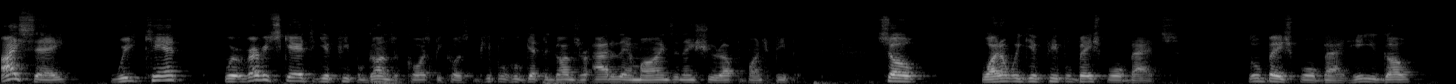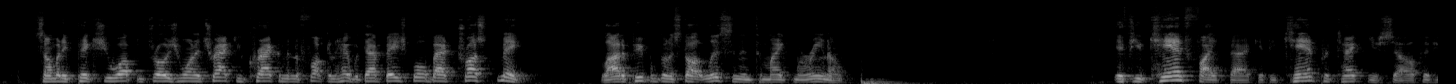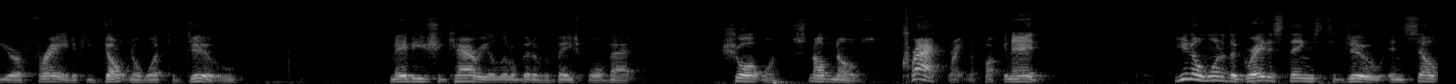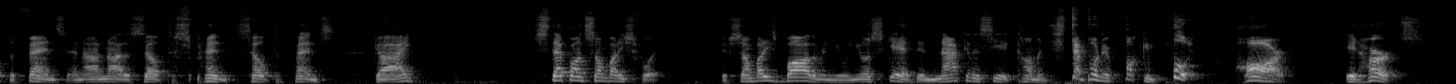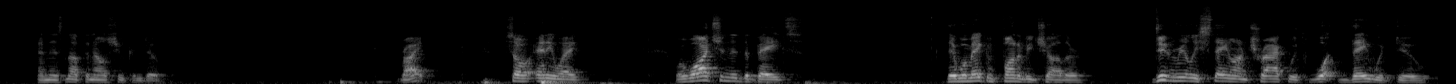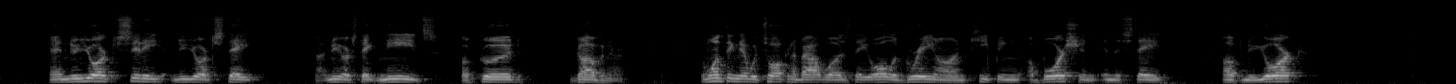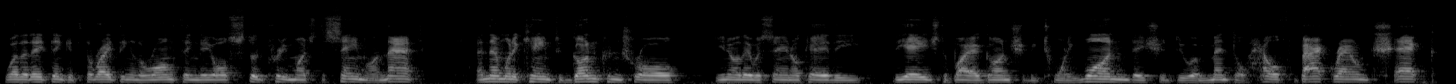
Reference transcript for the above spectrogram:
I say we can't we're very scared to give people guns, of course, because people who get the guns are out of their minds and they shoot up a bunch of people. So why don't we give people baseball bats? Little baseball bat. Here you go. Somebody picks you up and throws you on a track, you crack them in the fucking head with that baseball bat. Trust me. A lot of people are going to start listening to Mike Marino. If you can't fight back, if you can't protect yourself, if you're afraid, if you don't know what to do, Maybe you should carry a little bit of a baseball bat. Short one, snub nose. Crack right in the fucking head. You know, one of the greatest things to do in self defense, and I'm not a self defense guy, step on somebody's foot. If somebody's bothering you and you're scared, they're not going to see it coming. Step on their fucking foot hard. It hurts. And there's nothing else you can do. Right? So anyway, we're watching the debates. They were making fun of each other. Didn't really stay on track with what they would do. And New York City, New York State, uh, New York State needs a good governor. The one thing they were talking about was they all agree on keeping abortion in the state of New York. Whether they think it's the right thing or the wrong thing, they all stood pretty much the same on that. And then when it came to gun control, you know, they were saying, okay, the the age to buy a gun should be 21. They should do a mental health background check.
